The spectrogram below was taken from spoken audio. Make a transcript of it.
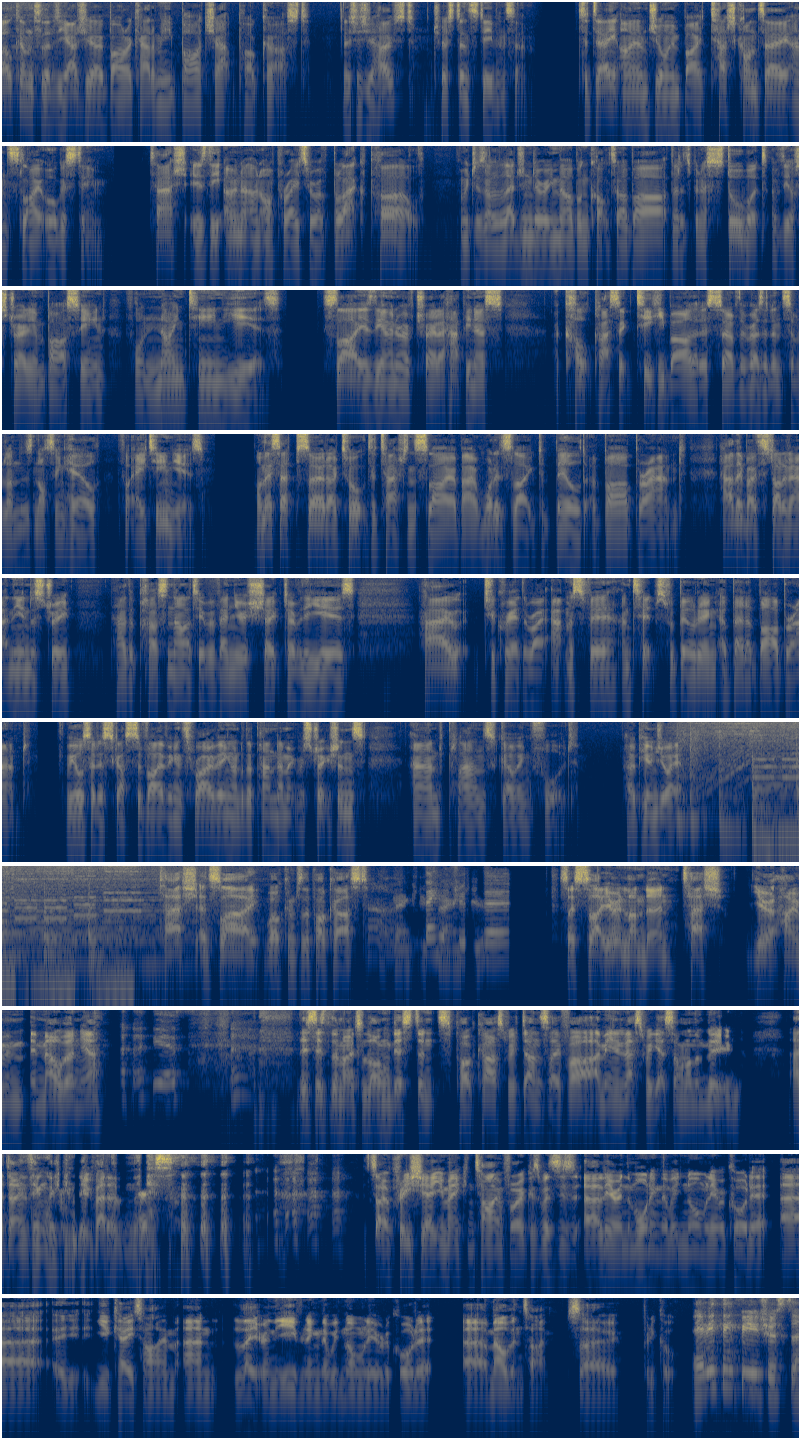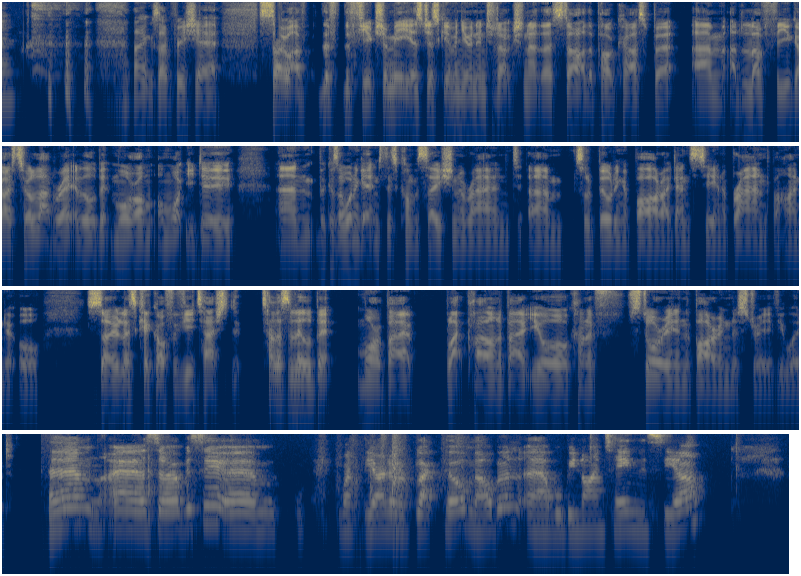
Welcome to the Diageo Bar Academy Bar Chat podcast. This is your host, Tristan Stevenson. Today I am joined by Tash Conte and Sly Augustine. Tash is the owner and operator of Black Pearl, which is a legendary Melbourne cocktail bar that has been a stalwart of the Australian bar scene for 19 years. Sly is the owner of Trailer Happiness, a cult classic tiki bar that has served the residents of London's Notting Hill for 18 years. On this episode, I talked to Tash and Sly about what it's like to build a bar brand, how they both started out in the industry, how the personality of a venue is shaped over the years, how to create the right atmosphere, and tips for building a better bar brand. We also discussed surviving and thriving under the pandemic restrictions and plans going forward. Hope you enjoy it. Tash and Sly, welcome to the podcast. Oh, thank you. Thank, thank you. So, Sly, you're in London. Tash, you're at home in, in Melbourne, yeah? yes. this is the most long distance podcast we've done so far. I mean, unless we get someone on the moon, I don't think we can do better than this. so I appreciate you making time for it because this is earlier in the morning than we'd normally record it uh, UK time, and later in the evening than we'd normally record it uh, Melbourne time. So pretty cool. Anything for you, Tristan. Thanks, I appreciate it. So, I've, the the future me has just given you an introduction at the start of the podcast, but um, I'd love for you guys to elaborate a little bit more on, on what you do, and because I want to get into this conversation around um, sort of building a bar identity and a brand behind it all. So, let's kick off with you, Tash. Tell us a little bit more about Black Pearl and about your kind of story in the bar industry, if you would. Um, uh, so obviously, um, the owner of Black Pearl, Melbourne, uh, will be 19 this year.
